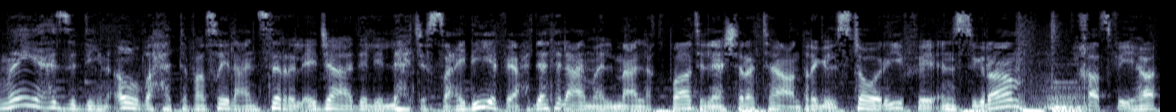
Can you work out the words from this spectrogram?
مي عز الدين. أوضحت تفاصيل عن سر إجادتها للهجة الصعيدية في أحداث العمل مع اللقطات اللي نشرتها عن طريق ال story في إنستغرام الخاص فيها.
